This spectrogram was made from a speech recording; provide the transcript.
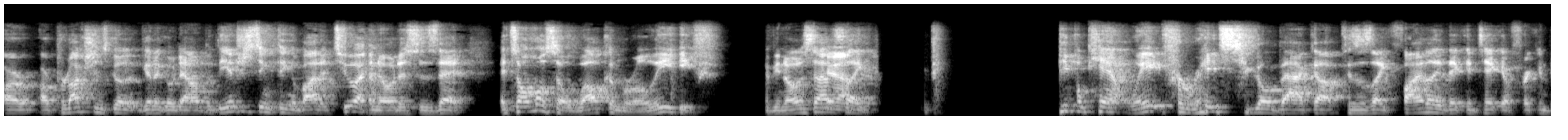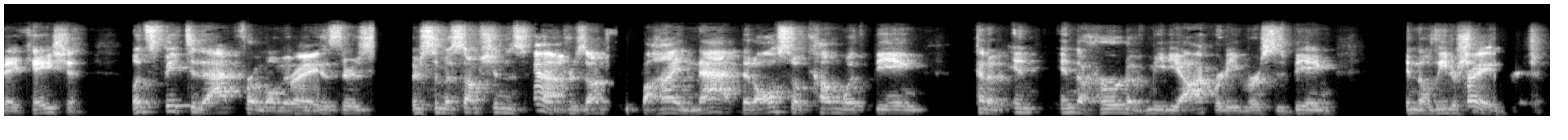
our, our production is going to go down. But the interesting thing about it too, I notice, is that it's almost a welcome relief. Have you noticed that? Yeah. It's like people can't wait for rates to go back up because it's like finally they can take a freaking vacation. Let's speak to that for a moment right. because there's there's some assumptions yeah. and presumptions behind that that also come with being kind of in in the herd of mediocrity versus being in the leadership right. position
